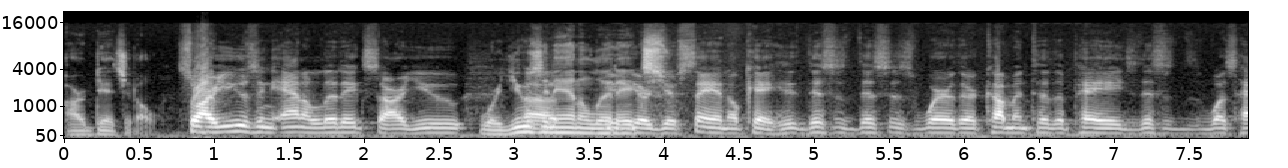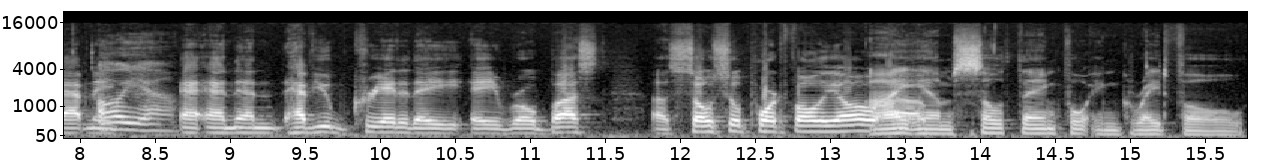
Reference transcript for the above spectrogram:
our digital. So are you using analytics? Are you? We're using you- You're, analytics. you're saying, okay, this is this is where they're coming to the page. This is what's happening. Oh, yeah. A- And, then have you created a a robust uh, social portfolio? I Uh, am so thankful and grateful.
